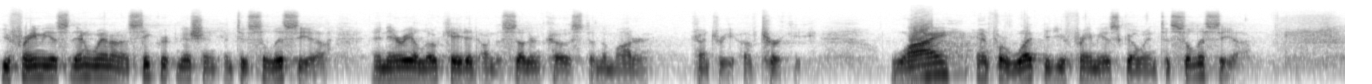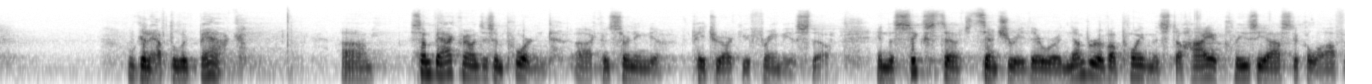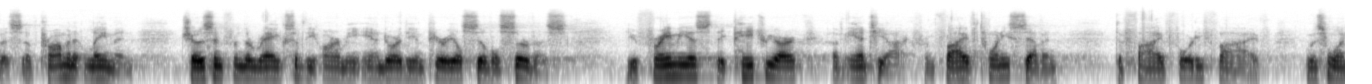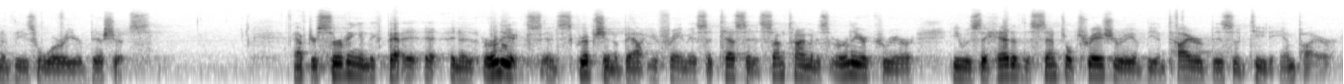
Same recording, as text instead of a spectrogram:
Euphemius then went on a secret mission into Cilicia, an area located on the southern coast of the modern country of Turkey. Why and for what did Euphemius go into Cilicia? We're going to have to look back. Um, some background is important uh, concerning the patriarch Euphemius, though. In the 6th century, there were a number of appointments to high ecclesiastical office of prominent laymen chosen from the ranks of the army and or the imperial civil service. Euphemius, the patriarch of Antioch, from 527 to 545, was one of these warrior bishops. After serving in, the, in an early inscription about Euphemius attested at sometime in his earlier career, he was the head of the central treasury of the entire Byzantine Empire.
